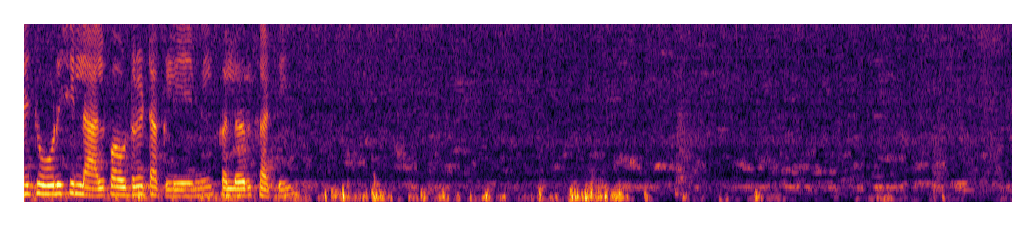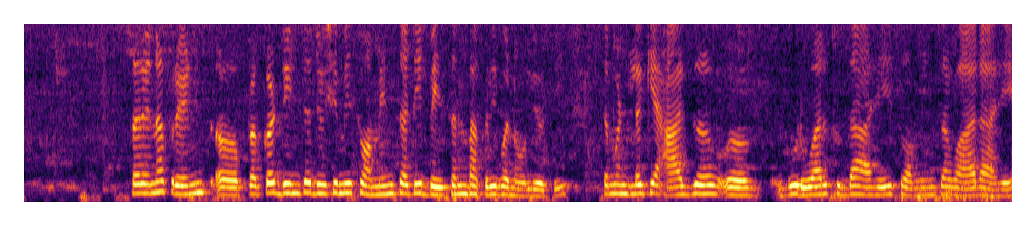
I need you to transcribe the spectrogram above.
आणि थोडीशी लाल पावडर टाकली आहे मी कलरसाठी. तर आहे ना फ्रेंड्स प्रकट दिनच्या दिवशी मी स्वामींसाठी बेसन भाकरी बनवली होती. तर म्हटलं की आज गुरुवारसुद्धा आहे स्वामींचा वार आहे.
